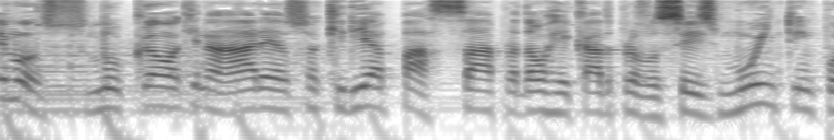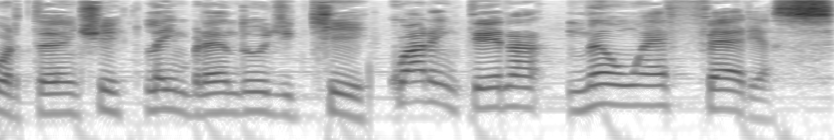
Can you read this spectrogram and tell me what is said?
Primos, Lucão aqui na área, eu só queria passar para dar um recado para vocês muito importante, lembrando de que quarentena não é férias.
